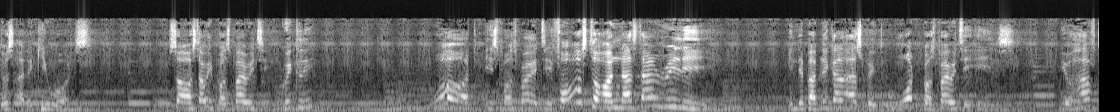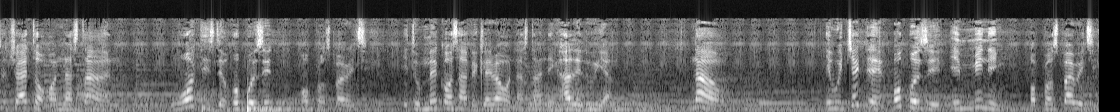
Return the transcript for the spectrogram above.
Those are the key words. So I'll start with prosperity quickly. What is prosperity? For us to understand really, in the biblical aspect, what prosperity is, you have to try to understand what is the opposite of prosperity. It will make us have a clearer understanding. Hallelujah. Now, if we check the opposite in meaning of prosperity,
